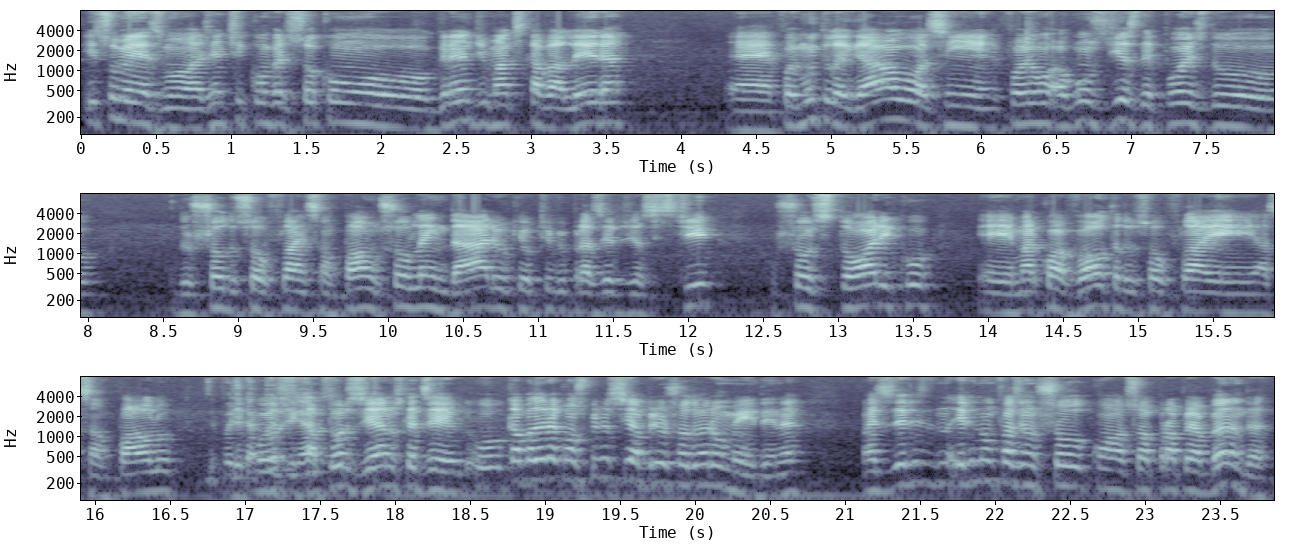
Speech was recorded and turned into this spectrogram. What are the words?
Isso mesmo, a gente conversou com o grande Max Cavaleira, é, foi muito legal, assim, foi um, alguns dias depois do, do show do Soulfly em São Paulo, um show lendário que eu tive o prazer de assistir, um show histórico, eh, marcou a volta do Soulfly a São Paulo Depois de depois 14 de 14 anos. Quer dizer, o Cavaleira Conspiracy abriu o show do Iron Maiden, né? Mas ele, ele não fazia um show com a sua própria banda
